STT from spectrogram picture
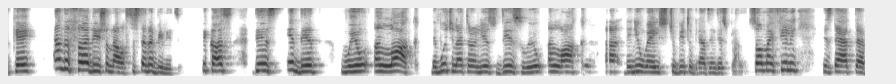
Okay, and the third issue now, sustainability, because this indeed will unlock the multilateralism. This will unlock uh, the new ways to be together in this planet. So my feeling is that uh,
